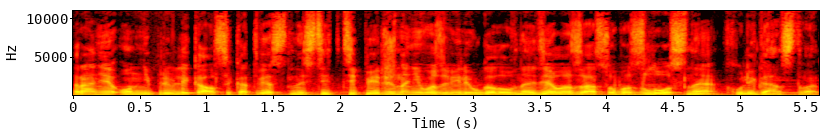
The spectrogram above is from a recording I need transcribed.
Ранее он не привлекался к ответственности. Теперь же на него завели уголовное дело за особо злостное хулиганство.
